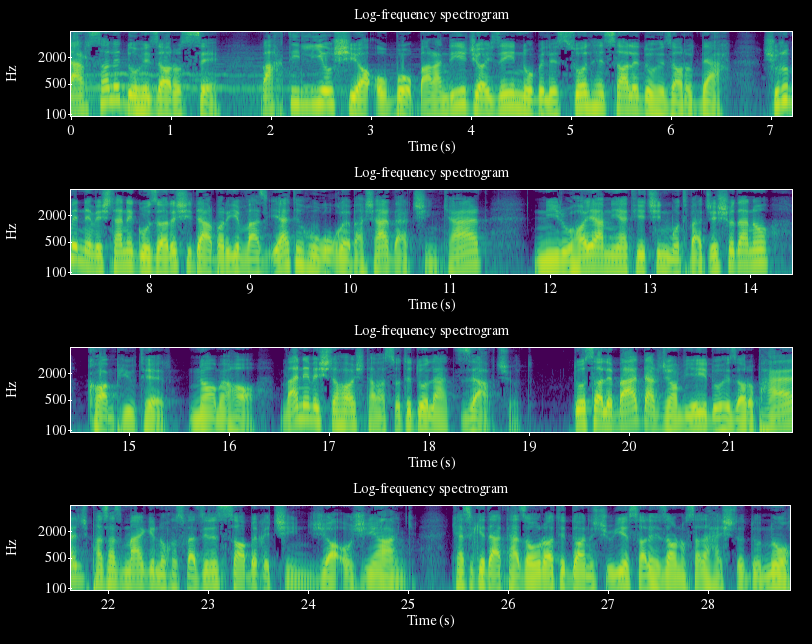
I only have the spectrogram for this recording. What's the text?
در سال 2003 وقتی لیو شیا اوبو برنده جایزه نوبل صلح سال 2010 شروع به نوشتن گزارشی درباره وضعیت حقوق بشر در چین کرد نیروهای امنیتی چین متوجه شدن و کامپیوتر، نامه ها و نوشته هاش توسط دولت ضبط شد. دو سال بعد در ژانویه 2005 پس از مرگ نخست وزیر سابق چین ژائو ژیانگ کسی که در تظاهرات دانشجویی سال 1989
